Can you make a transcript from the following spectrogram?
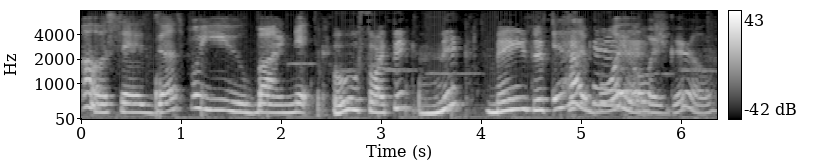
Oh, it says just for you by Nick. Oh, so I think Nick made this Is it a boy or a girl?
